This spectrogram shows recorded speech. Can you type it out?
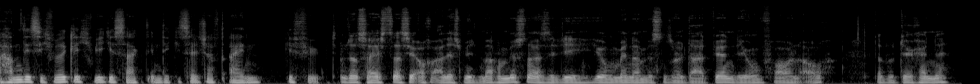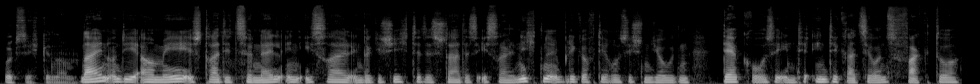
haben die sich wirklich, wie gesagt, in die Gesellschaft eingefügt. Und das heißt, dass sie auch alles mitmachen müssen. Also die jungen Männer müssen Soldat werden, die jungen Frauen auch. Da wird ja keine Rücksicht genommen. Nein, und die Armee ist traditionell in Israel, in der Geschichte des Staates Israel, nicht nur im Blick auf die russischen Juden, der große Integrationsfaktor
